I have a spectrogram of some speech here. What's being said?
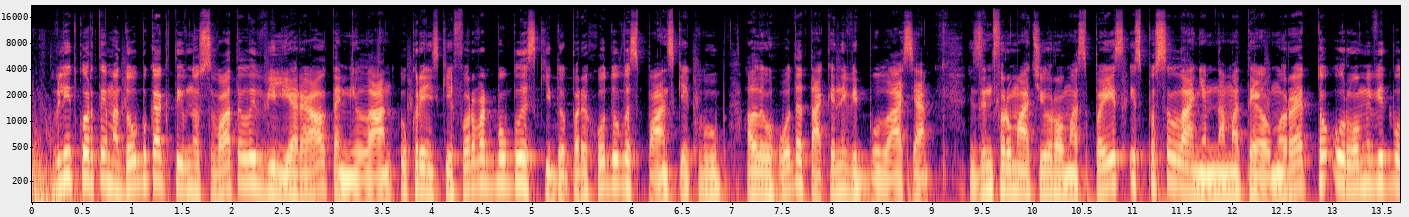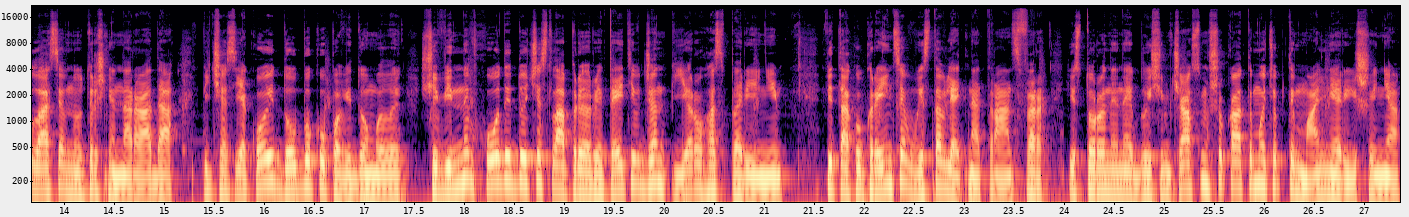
Влітку Артема Довбика активно сватили в Вільяреал та Мілан. Український форвард був близький до переходу в іспанський клуб, але угода так і не відбулася. З інформацією Рома Спейс із посиланням на Матео Моретто у Ромі відбулася внутрішня нарада, під час якої Довбику повідомили, що він не входить до числа пріоритетів Джан П'єро Гасперіні. Відтак українця виставлять на трансфер, і сторони найближчим часом шукатимуть оптимальні рішення.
